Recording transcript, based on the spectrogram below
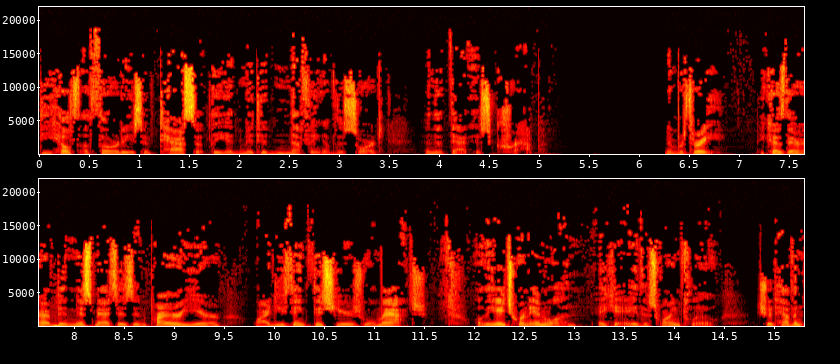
the health authorities have tacitly admitted nothing of the sort and that that is crap. Number three, because there have been mismatches in prior year, why do you think this year's will match? Well, the H1N1, aka the swine flu, should have an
